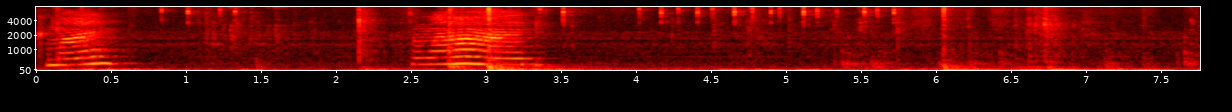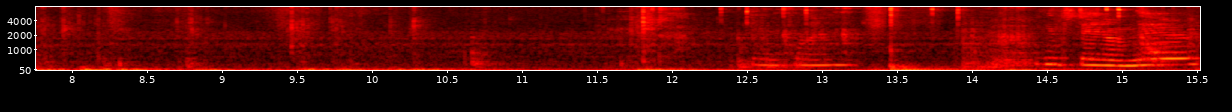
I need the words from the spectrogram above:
Come on. Come on. You can stay down there.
